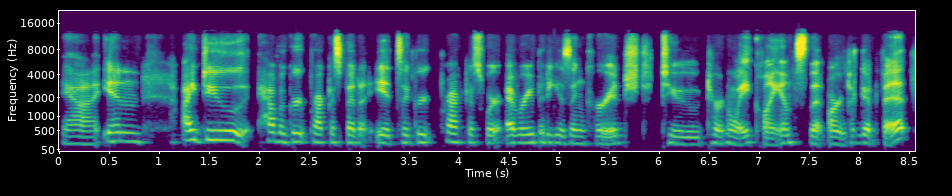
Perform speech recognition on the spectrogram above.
Yeah, in I do have a group practice, but it's a group practice where everybody is encouraged to turn away clients that aren't a good fit.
